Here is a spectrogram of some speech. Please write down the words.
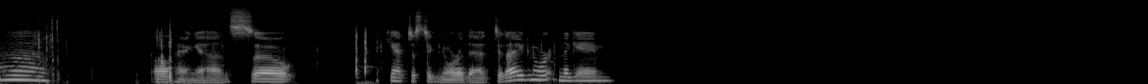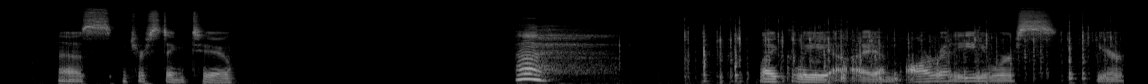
Uh, Oh, hang on. So, I can't just ignore that. Did I ignore it in the game? That was interesting, too. Likely I am already worse here.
